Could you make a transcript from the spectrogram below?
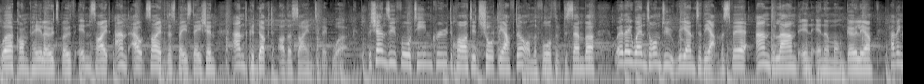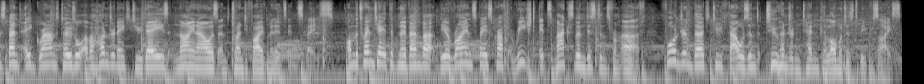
work on payloads both inside and outside the space station, and conduct other scientific work. The Shenzhou 14 crew departed shortly after on the 4th of December, where they went on to re enter the atmosphere and land in Inner Mongolia, having spent a grand total of 182 days, 9 hours, and 25 minutes in space. On the 28th of November, the Orion spacecraft reached its maximum distance from Earth, 432,210 kilometers to be precise.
